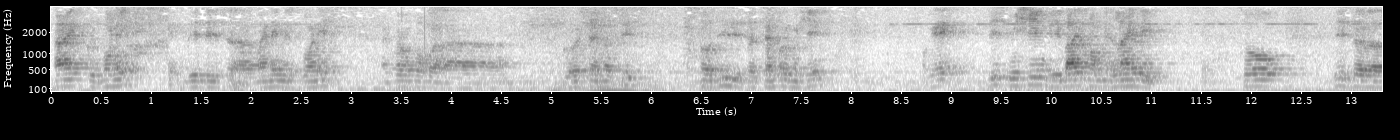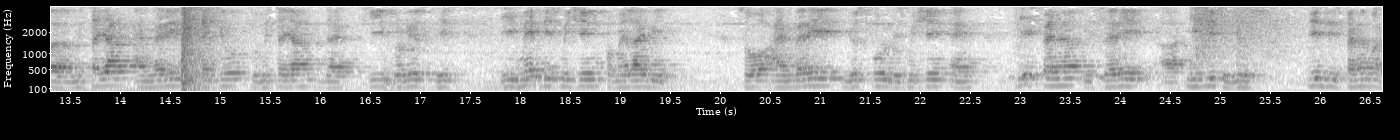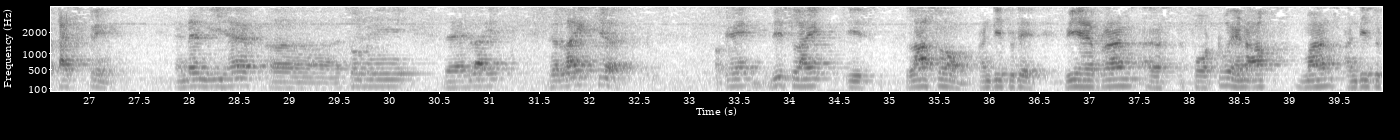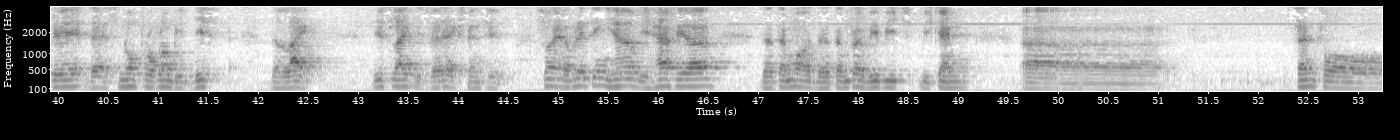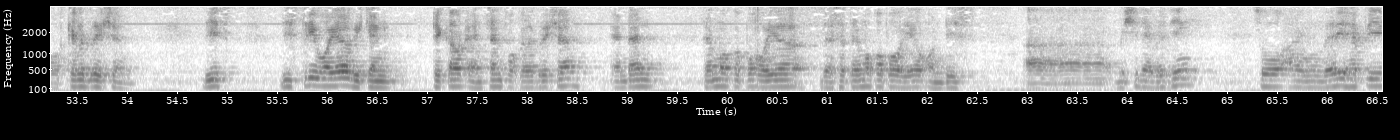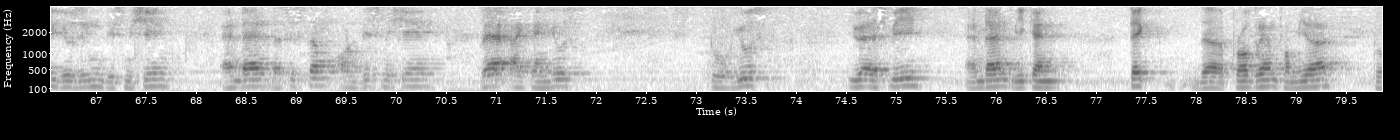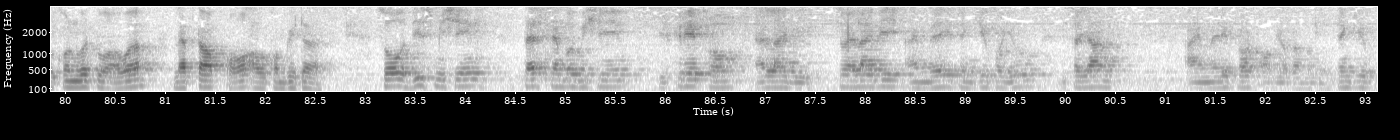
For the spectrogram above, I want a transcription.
Hi, good morning. This is uh, my name is Puanis. I'm from uh, Grosha Industries. So this is a chamber machine. Okay, this machine we buy from LIB. So this is the Mr. Yang. I'm very thank you to Mr. Yang that he produced this. He made this machine from LIB. So I'm very useful this machine and this panel is very uh, easy to use. This is panel touch screen. And then we have uh, so many the light the light here. Okay, this light is last long until today. We have run uh, for two and a half months until today. There is no problem with this the light. This light is very expensive. So everything here we have here the thermo the temperature we we can uh, send for calibration. This these three wire we can take out and send for calibration and then thermocouple wire there's a thermocouple wire on this uh, machine everything. So I'm very happy using this machine. And then the system on this machine where I can use to use USB and then we can take the program from here to convert to our laptop or our computer. So this machine, test chamber machine, is created from LIB. So LIB, I'm very thank you for you, Mr. Young. I'm very proud of your company. Thank you.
